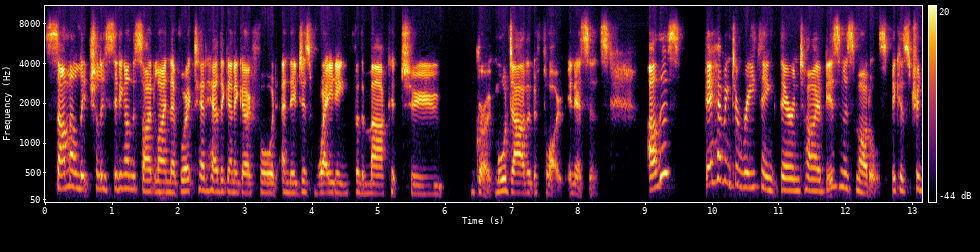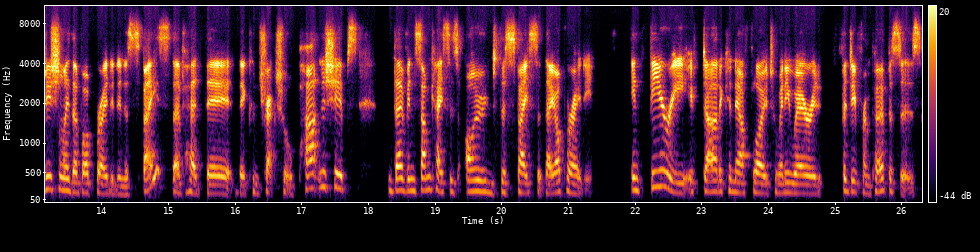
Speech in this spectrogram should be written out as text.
Some are literally sitting on the sideline. They've worked out how they're going to go forward and they're just waiting for the market to grow, more data to flow, in essence. Others, they're having to rethink their entire business models because traditionally they've operated in a space, they've had their, their contractual partnerships, they've in some cases owned the space that they operate in. In theory, if data can now flow to anywhere for different purposes,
